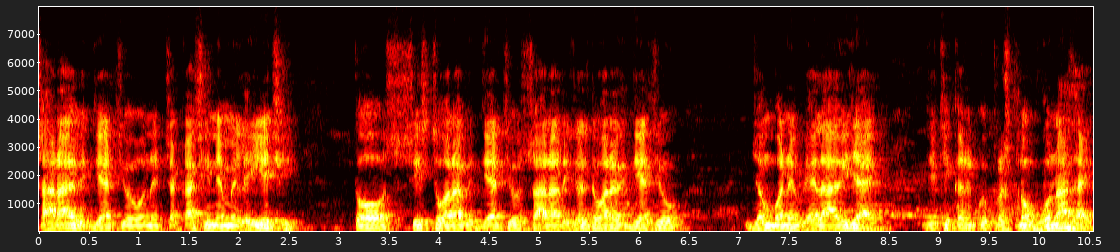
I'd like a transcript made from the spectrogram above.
સારા વિદ્યાર્થીઓને ચકાસીને અમે લઈએ છીએ. તો શિસ્તવાળા વિદ્યાર્થીઓ, સારા રિઝલ્ટવાળા વિદ્યાર્થીઓ જેમ બને વહેલા આવી જાય. જેથી કરીને કોઈ પ્રશ્ન ઊભો ના થાય.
